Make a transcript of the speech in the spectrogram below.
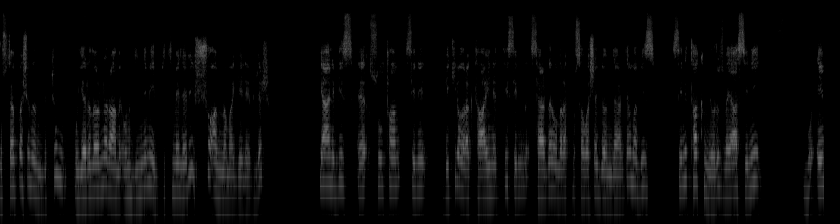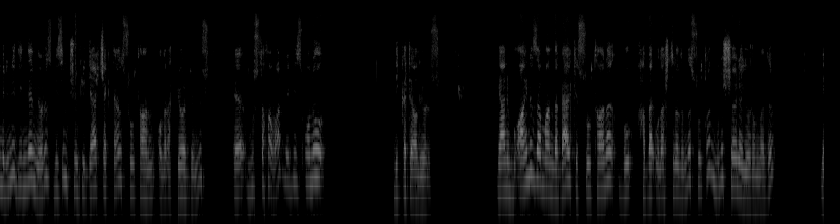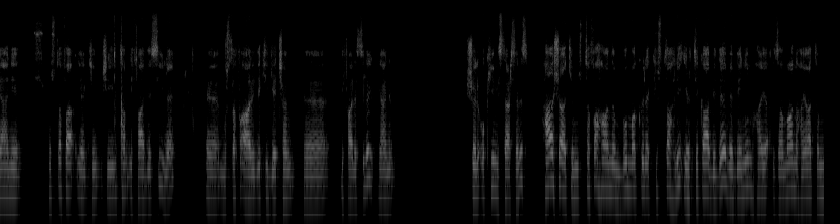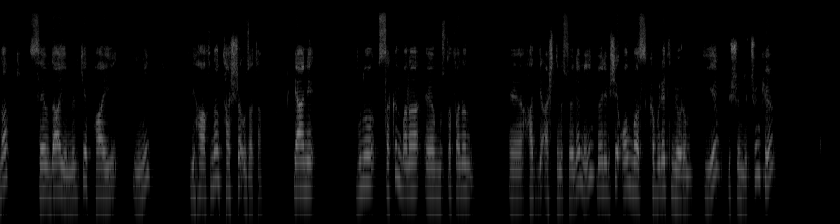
Rüstem Paşa'nın bütün uyarılarına rağmen onu dinlemeyip gitmeleri şu anlama gelebilir. Yani biz e, sultan seni vekil olarak tayin etti, seni serdar olarak bu savaşa gönderdi ama biz seni takmıyoruz veya seni bu emrini dinlemiyoruz. Bizim çünkü gerçekten sultan olarak gördüğümüz e, Mustafa var ve biz onu dikkate alıyoruz. Yani bu aynı zamanda belki sultana bu haber ulaştırıldığında sultan bunu şöyle yorumladı. Yani Mustafa yani şeyin tam ifadesiyle e, Mustafa Ali'deki geçen e, ifadesiyle yani şöyle okuyayım isterseniz. Haşa ki Mustafa Han'ın bu makule küstahli irtikabide ve benim hay zamanı hayatımda sevdayı mülke payini lihafından taşra uzatan. Yani bunu sakın bana e, Mustafa'nın e, haddi aştığını söylemeyin. Böyle bir şey olmaz, kabul etmiyorum diye düşündü. Çünkü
